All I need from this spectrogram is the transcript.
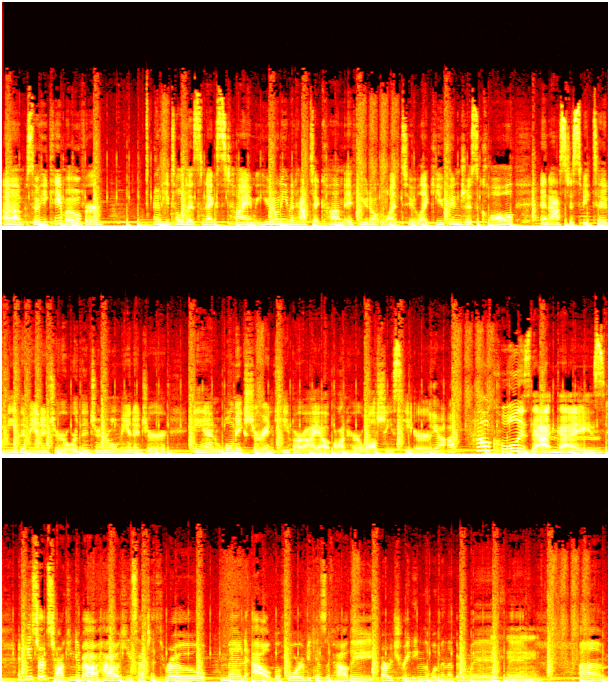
Um, so he came over and he told us next time you don't even have to come if you don't want to. Like you can just call and ask to speak to me, the manager, or the general manager, and we'll make sure and keep our eye out on her while she's here. Yeah. How cool is that, Mhm. guys? And he starts talking about how he's had to throw men out before because of how they are treating the women that they're with. And Mhm. um,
